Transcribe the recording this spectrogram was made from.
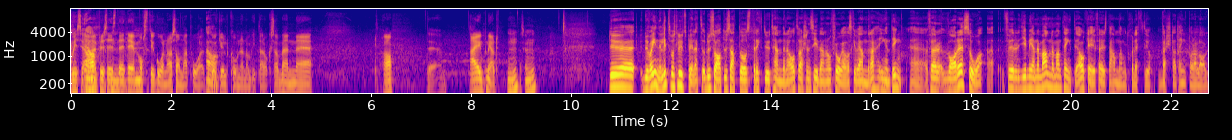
Louise, ja, Ja. men precis. Mm. Det, det måste ju gå några sådana på, Ja. på guldkornen de hittar också. Men eh, ja, det, nej, jag är imponerad. Mm. Mm. Du, du var inne lite på slutspelet och du sa att du satt och sträckte ut händerna åt varsin sida och frågade vad ska vi ändra? Ingenting. Eh, för var det så, eh, för gemene man när man tänkte, ja, okej, Färjestad hamnar mot Skellefteå, värsta tänkbara lag,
